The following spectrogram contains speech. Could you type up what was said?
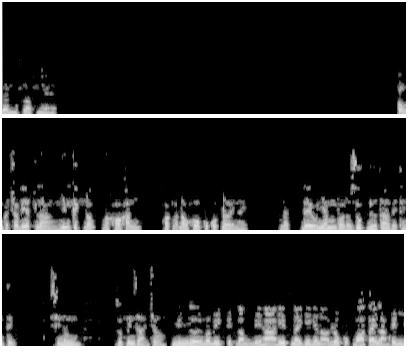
lên một lớp nhẹ Ông có cho biết là những kích động và khó khăn hoặc là đau khổ của cuộc đời này là đều nhằm vào là giúp đưa ta về thanh tịnh. Xin ông giúp minh giải cho. Những người mà bị kích động, bị hà hiếp này kia kia nọ, rốt cuộc bó tay làm cái gì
